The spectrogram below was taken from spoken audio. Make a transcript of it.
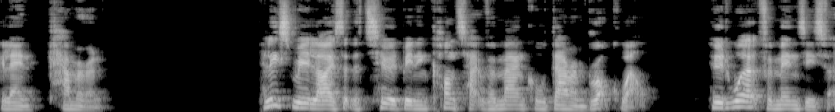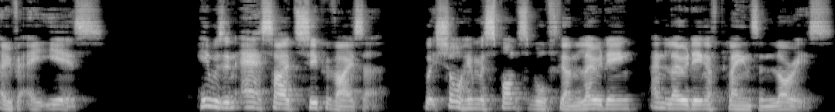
Glenn Cameron. Police realised that the two had been in contact with a man called Darren Brockwell, who had worked for Menzies for over eight years. He was an airside supervisor, which saw him responsible for the unloading and loading of planes and lorries.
